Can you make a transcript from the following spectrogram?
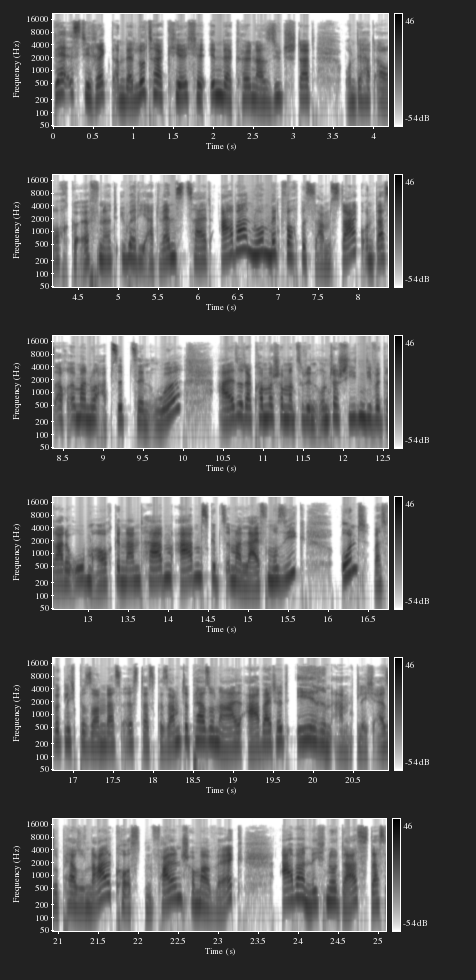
Der ist direkt an der Lutherkirche in der Kölner Südstadt und der hat auch geöffnet über die Adventszeit, aber nur Mittwoch bis Samstag und das auch immer nur ab 17 Uhr. Also da kommen wir schon mal zu den Unterschieden, die wir gerade oben auch genannt haben. Abends gibt's immer Live-Musik und was wirklich besonders ist, das gesamte Personal arbeitet ehrenamtlich. Also Personalkosten fallen schon mal weg. Aber nicht nur das, das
